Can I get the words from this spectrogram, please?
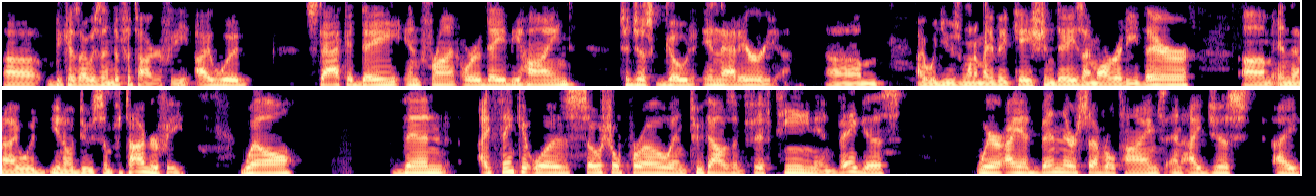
uh, because I was into photography, I would stack a day in front or a day behind to just go in that area. Um, I would use one of my vacation days. I'm already there. Um, and then I would, you know, do some photography. Well, then I think it was Social Pro in 2015 in Vegas where I had been there several times and I just, I,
